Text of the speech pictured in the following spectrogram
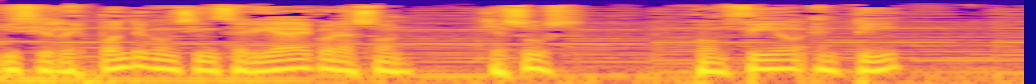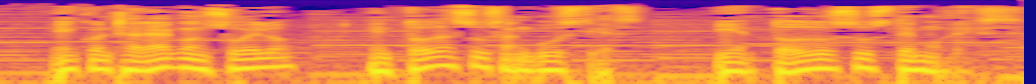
Y si responde con sinceridad de corazón, Jesús, confío en ti, encontrará consuelo en todas sus angustias y en todos sus temores.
